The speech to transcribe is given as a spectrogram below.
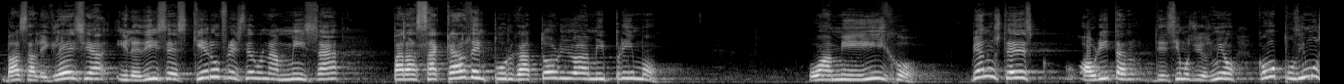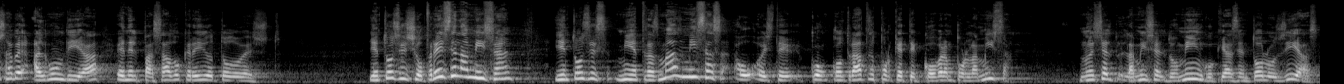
vas a la iglesia y le dices, quiero ofrecer una misa para sacar del purgatorio a mi primo o a mi hijo. Vean ustedes ahorita decimos, Dios mío, ¿cómo pudimos haber algún día en el pasado creído todo esto? Y entonces se ofrece la misa y entonces mientras más misas o, este, contratas porque te cobran por la misa. No es la misa el domingo que hacen todos los días.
